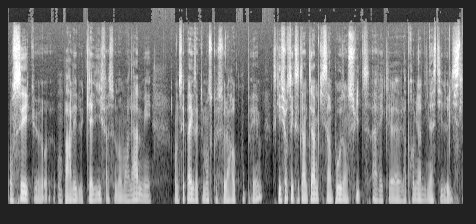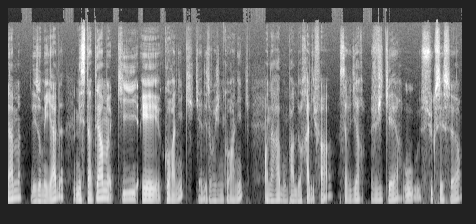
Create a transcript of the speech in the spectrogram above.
On sait qu'on parlait de calife à ce moment-là, mais on ne sait pas exactement ce que cela recoupait. Ce qui est sûr, c'est que c'est un terme qui s'impose ensuite avec euh, la première dynastie de l'islam, les Omeyyades, mais c'est un terme qui est coranique, qui a des origines coraniques. En arabe, on parle de khalifa, ça veut dire vicaire ou successeur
